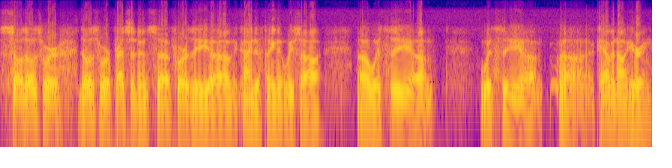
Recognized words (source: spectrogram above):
So those were those were precedents uh, for the uh, kind of thing that we saw uh, with the um, with the um, uh, Kavanaugh hearing.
